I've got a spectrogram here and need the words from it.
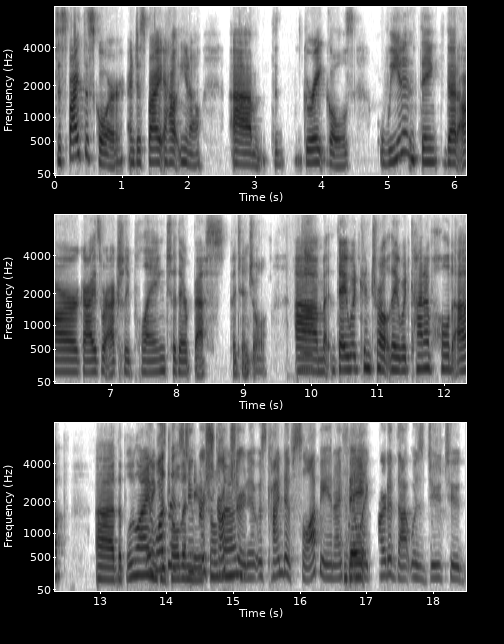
despite the score and despite how you know um, the great goals, we didn't think that our guys were actually playing to their best potential. Mm-hmm. Um, They would control. They would kind of hold up uh, the blue line it and control the neutral structured. Zone. It was kind of sloppy, and I feel they, like part of that was due to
